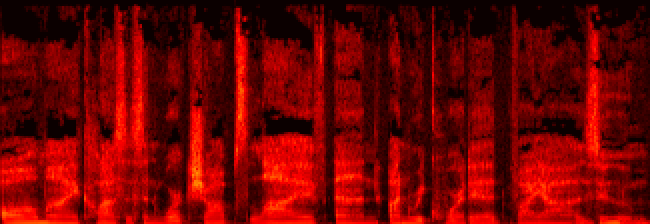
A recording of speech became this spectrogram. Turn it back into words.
all my classes and workshops live and unrecorded via Zoom,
